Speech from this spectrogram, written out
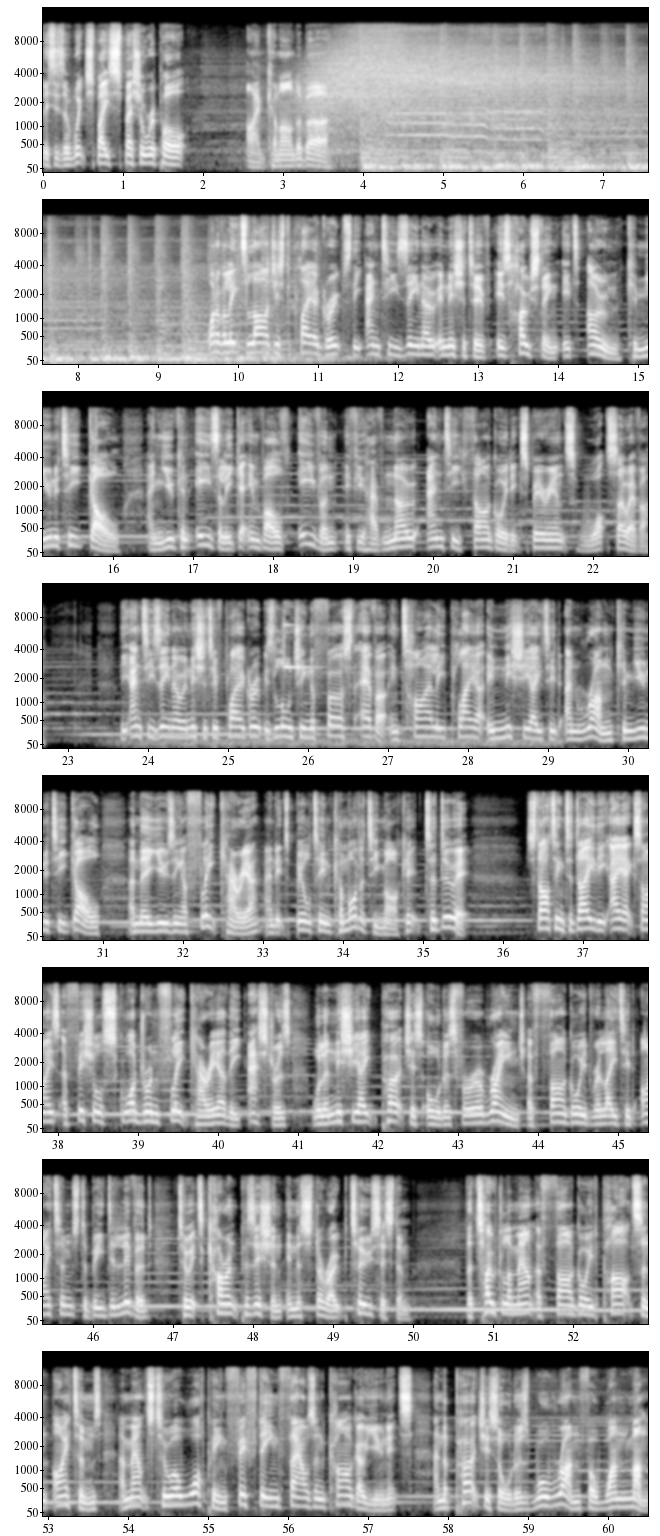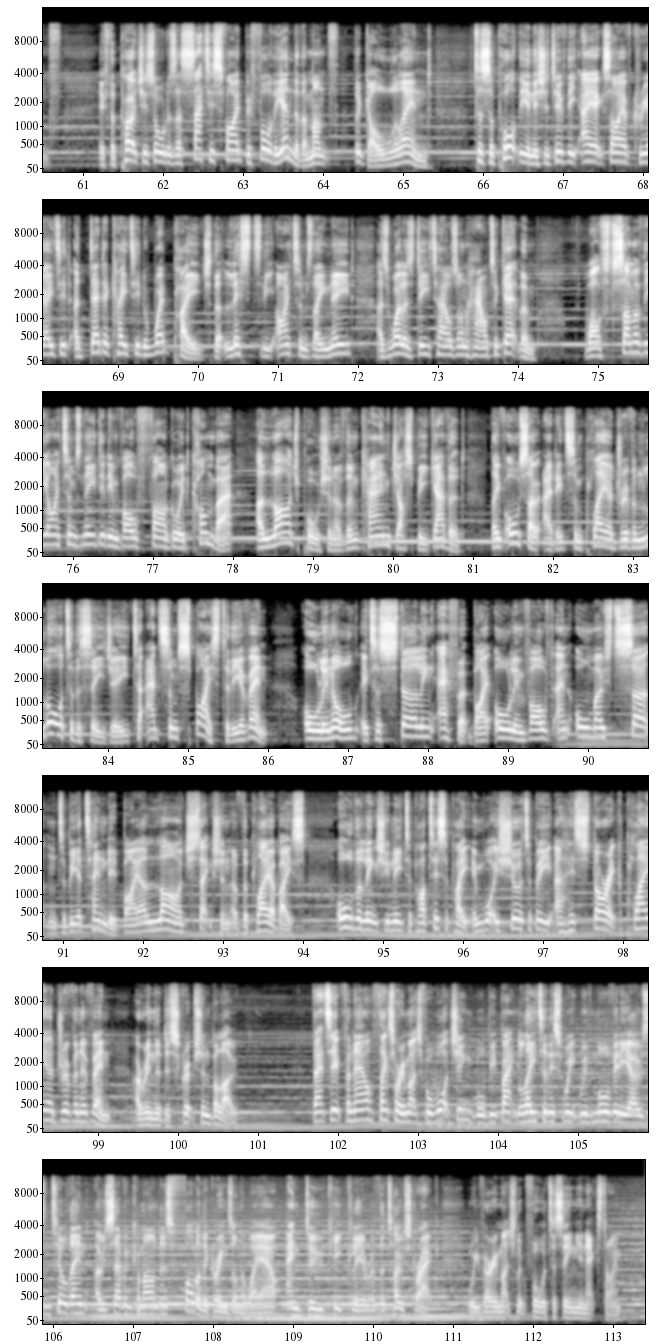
This is a Witchspace special report. I'm Commander Burr. One of Elite's largest player groups, the Anti-Xeno Initiative is hosting its own community goal and you can easily get involved even if you have no anti-Thargoid experience whatsoever. The Anti-Xeno Initiative player group is launching the first ever entirely player initiated and run community goal and they're using a fleet carrier and its built in commodity market to do it. Starting today the AXI's official squadron fleet carrier the Astras will initiate purchase orders for a range of Thargoid related items to be delivered to its current position in the Sterope 2 system. The total amount of Thargoid parts and items amounts to a whopping 15,000 cargo units and the purchase orders will run for one month. If the purchase orders are satisfied before the end of the month the goal will end. To support the initiative the AXI have created a dedicated web page that lists the items they need as well as details on how to get them. Whilst some of the items needed involve Thargoid combat a large portion of them can just be gathered. They've also added some player driven lore to the CG to add some spice to the event. All in all it's a sterling effort by all involved and almost certain to be attended by a large section of the player base. All the links you need to participate in what is sure to be a historic player driven event are in the description below. That's it for now. Thanks very much for watching. We'll be back later this week with more videos. Until then 0 7 CMDRs follow the greens on the way out and do keep clear of the toast rack. We very much look forward to seeing you next time.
